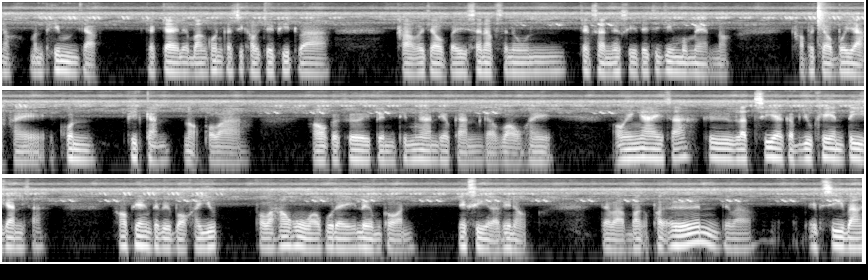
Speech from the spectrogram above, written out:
เนาะมันพิมพ์จากจากใจเลยบางคนก็สิเข้าใจผิดว่าข้าพเจ้าไปสนับสนุนจักสันจักสีแต่จริงๆโมแมนเนาะข้าพเจ้าบ่อยากให้คนผิดกันเนาะเพราะว่าเราก็เคยเป็นทีมงานเดียวกันกับเว้าให้เอาง่ายๆซะคือรัสเซียกับยูเครนตีกันซะเขาเพียงแต่ไปบอกให้หยุด เพราะว่าเขาหูเอาผู้ใดเริ่มก่อนจักสี่แหละพี่น้องแต่ว่าบางเผอิญแต่ว่าเอฟซีบาง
